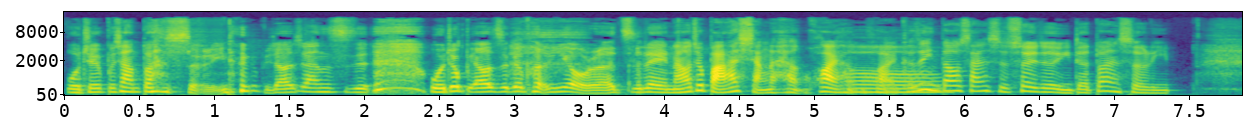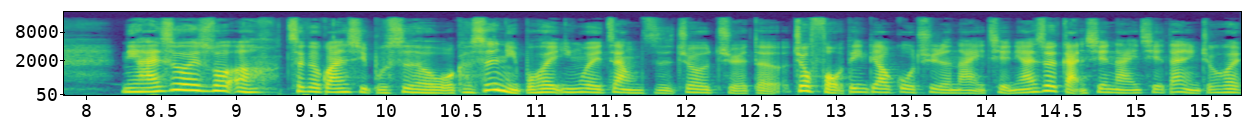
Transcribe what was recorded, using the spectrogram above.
我觉得不像断舍离，那个比较像是我就不要这个朋友了之类，然后就把他想的很坏很坏。Oh. 可是你到三十岁的你的断舍离，你还是会说，呃，这个关系不适合我。可是你不会因为这样子就觉得就否定掉过去的那一切，你还是会感谢那一切，但你就会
